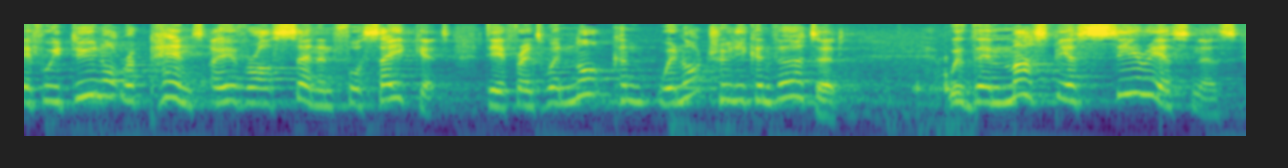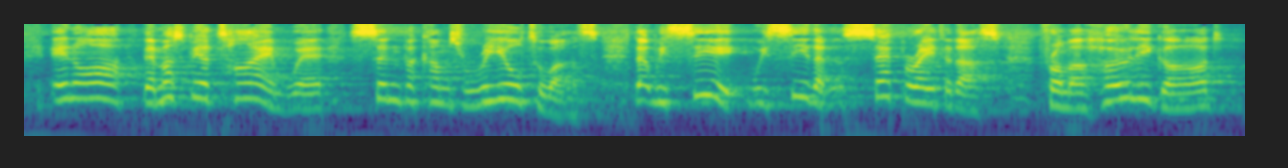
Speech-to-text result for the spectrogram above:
If we do not repent over our sin and forsake it, dear friends, we're not, con- we're not truly converted. There must be a seriousness in our, there must be a time where sin becomes real to us, that we see, we see that it separated us from a holy God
